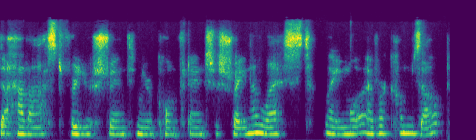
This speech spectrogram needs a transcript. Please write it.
that have asked for your strength and your confidence just writing a list like whatever comes up.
